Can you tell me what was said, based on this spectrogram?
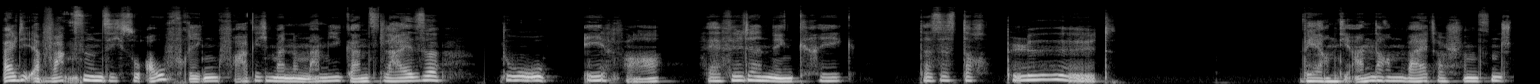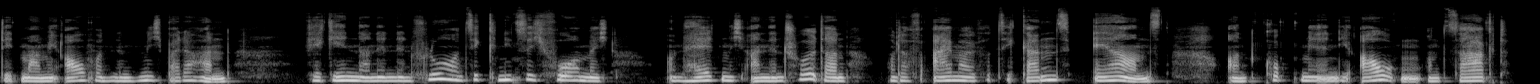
Weil die Erwachsenen sich so aufregen, frage ich meine Mami ganz leise, du, Eva, wer will denn den Krieg? Das ist doch blöd. Während die anderen weiter schimpfen, steht Mami auf und nimmt mich bei der Hand. Wir gehen dann in den Flur und sie kniet sich vor mich und hält mich an den Schultern und auf einmal wird sie ganz ernst und guckt mir in die Augen und sagt,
